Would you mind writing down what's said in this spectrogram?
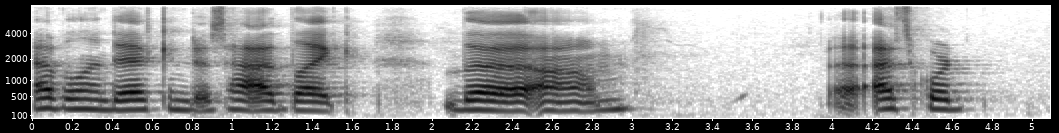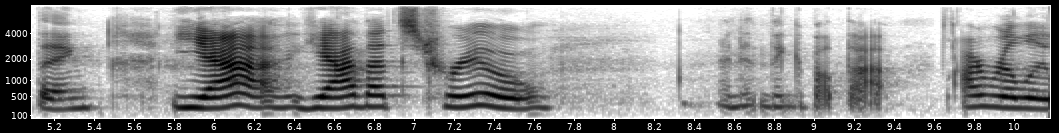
Evelyn Dick and just had like the um, uh, escort thing. Yeah, yeah, that's true. I didn't think about that. I really,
